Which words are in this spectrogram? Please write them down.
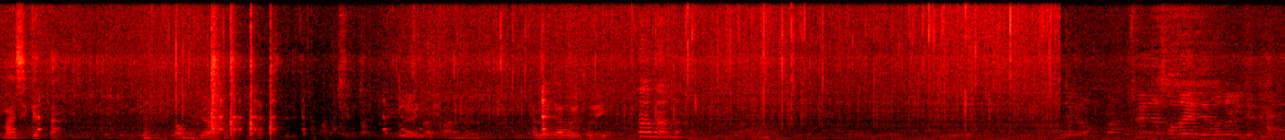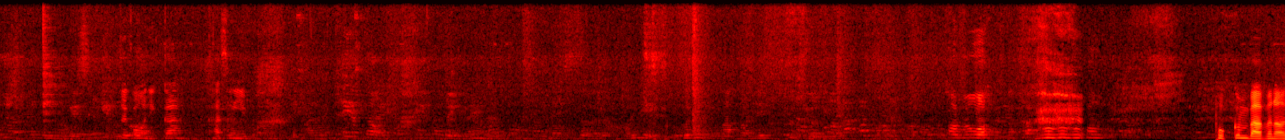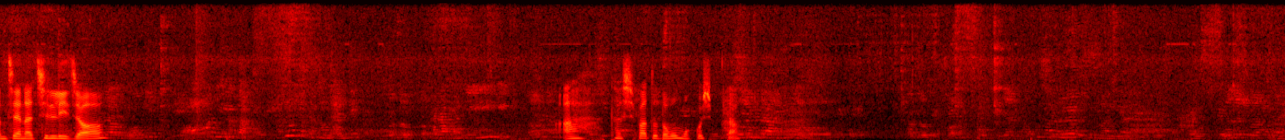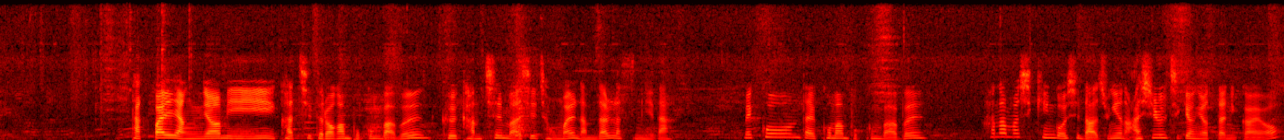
맛있겠다. 뜨거우니까 가생이 붙어. 아 누워. 볶음밥은 언제나 진리죠. 아, 다시 봐도 너무 먹고 싶다. 닭발 양념이 같이 들어간 볶음밥은 그 감칠맛이 정말 남달랐습니다. 매콤달콤한 볶음밥을 하나만 시킨 것이 나중엔 아쉬울 지경이었다니까요.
